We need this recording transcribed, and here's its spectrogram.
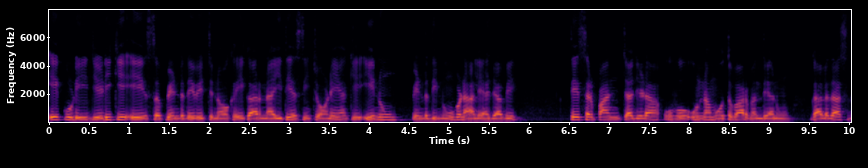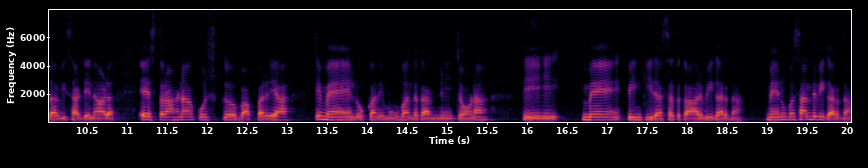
ਇਹ ਕੁੜੀ ਜਿਹੜੀ ਕਿ ਇਸ ਪਿੰਡ ਦੇ ਵਿੱਚ ਨੌਕਰੀ ਕਰਨ ਆਈ ਤੇ ਅਸੀਂ ਚਾਹੁੰਦੇ ਆ ਕਿ ਇਹਨੂੰ ਪਿੰਡ ਦੀ ਨੂੰਹ ਬਣਾ ਲਿਆ ਜਾਵੇ। ਤੇ ਸਰਪੰਚ ਆ ਜਿਹੜਾ, ਉਹ ਉਹਨਾਂ ਮੋਤਬਾਰ ਬੰਦਿਆਂ ਨੂੰ ਗੱਲ ਦੱਸਦਾ ਵੀ ਸਾਡੇ ਨਾਲ ਇਸ ਤਰ੍ਹਾਂ ਹਨਾ ਕੁਛ ਕੁ ਵਾਪਰ ਰਿਹਾ ਤੇ ਮੈਂ ਲੋਕਾਂ ਦੇ ਮੂੰਹ ਬੰਦ ਕਰਨੇ ਚਾਹਣਾ ਤੇ ਮੈਂ ਪਿੰਕੀ ਦਾ ਸਤਿਕਾਰ ਵੀ ਕਰਦਾ, ਮੈਂ ਇਹਨੂੰ ਪਸੰਦ ਵੀ ਕਰਦਾ।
